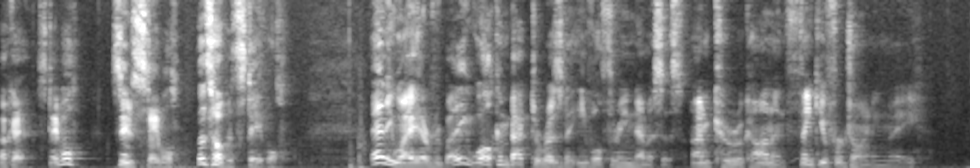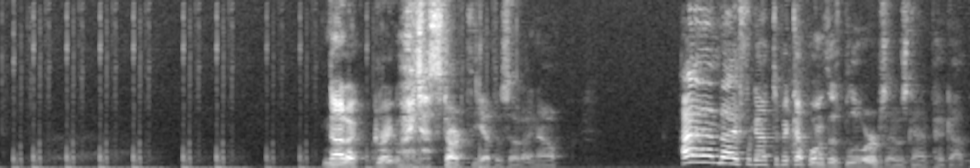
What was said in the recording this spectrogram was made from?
Okay, stable? Seems stable. Let's hope it's stable. Anyway, everybody, welcome back to Resident Evil 3 Nemesis. I'm Kurukan, and thank you for joining me. Not a great way to start the episode, I know. And I forgot to pick up one of those blue herbs I was going to pick up.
